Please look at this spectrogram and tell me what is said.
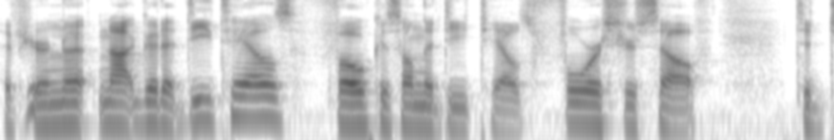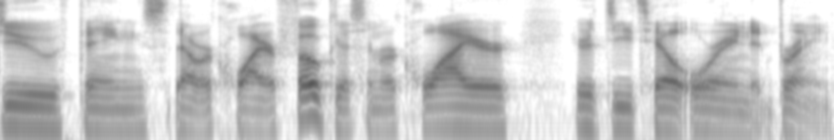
If you're not good at details, focus on the details. Force yourself to do things that require focus and require your detail oriented brain.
